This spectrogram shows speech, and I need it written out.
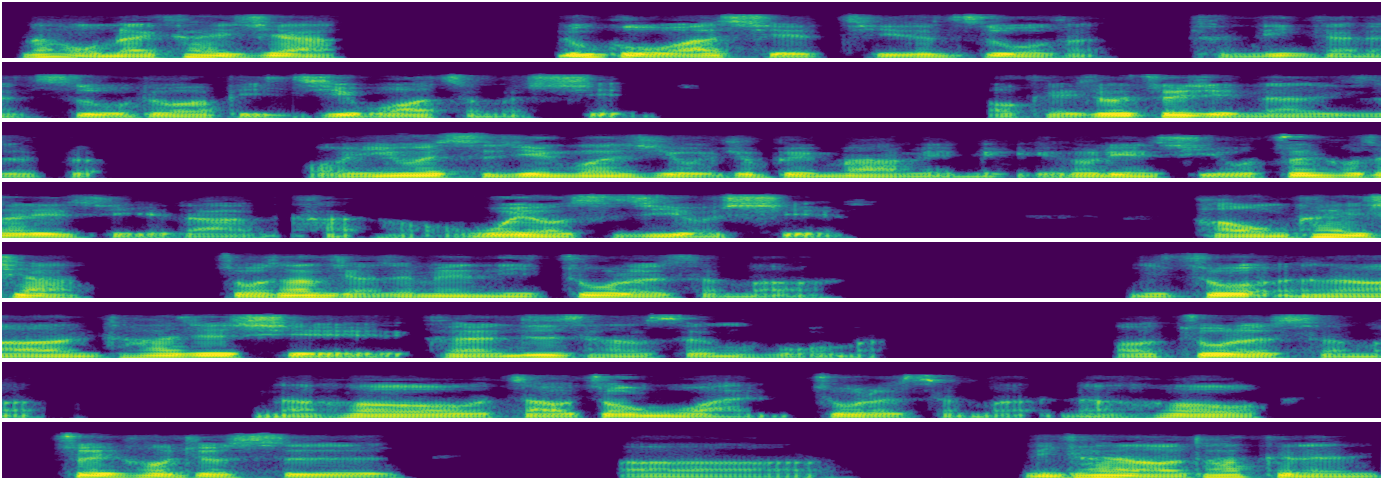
那我们来看一下，如果我要写提升自我肯肯定感的自我对话笔记，我要怎么写？OK，所以最简单的是这个哦。因为时间关系，我就被骂每每个都练习，我最后再练习给大家看哦。我有实际有写。好，我们看一下左上角这边，你做了什么？你做，然后他就写可能日常生活嘛，哦，做了什么？然后早中晚做了什么？然后最后就是。呃，你看哦，他可能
